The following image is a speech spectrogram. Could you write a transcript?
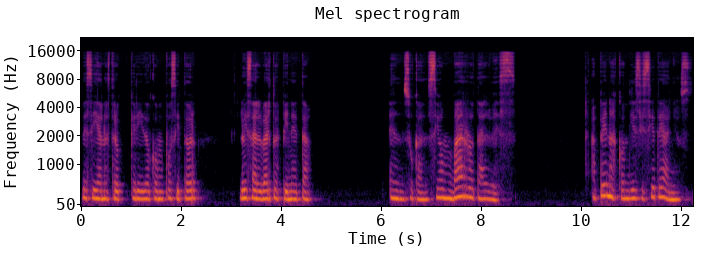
decía nuestro querido compositor Luis Alberto Spinetta en su canción Barro tal vez, apenas con 17 años.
